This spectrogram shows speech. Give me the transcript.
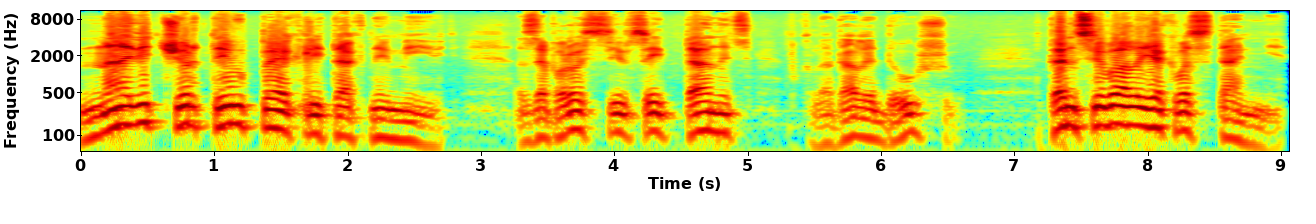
Навіть чорти в пеклі так не вміють. Запорожці в цей танець вкладали душу, танцювали, як востаннє.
